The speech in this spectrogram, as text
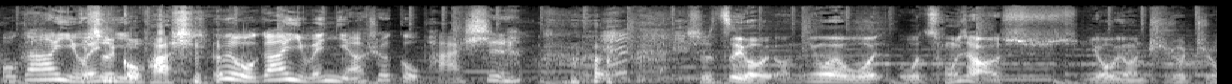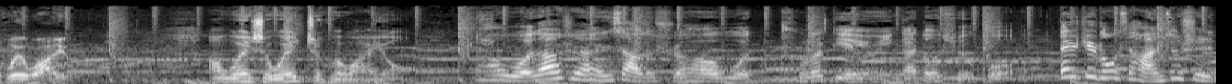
我刚刚以为你是狗爬式，不是我刚刚以为你要说狗爬式，是自由泳，因为我我从小游泳只只会蛙泳，啊，我也是，我也只会蛙泳，啊，我倒是很小的时候，我除了蝶泳应该都学过，但是这东西好像就是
